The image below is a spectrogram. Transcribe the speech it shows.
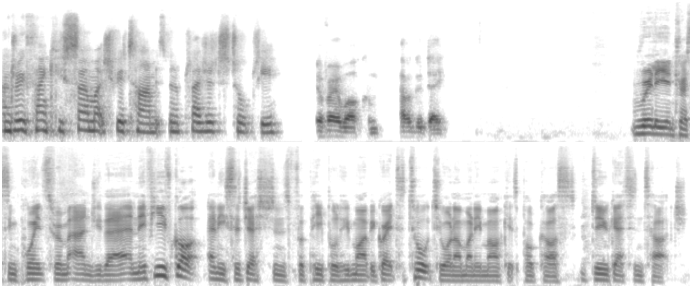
Andrew, thank you so much for your time. It's been a pleasure to talk to you. You're very welcome. Have a good day. Really interesting points from Andrew there. And if you've got any suggestions for people who might be great to talk to on our Money Markets podcast, do get in touch.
